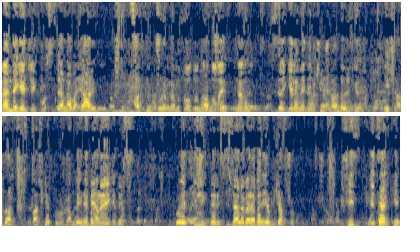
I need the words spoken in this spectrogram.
Ben de gelecektim sizlerle ama yarın aktif programımız olduğundan dolayı inanın size gelemediğim için şu anda üzgünüm. İnşallah başka programda yine bir araya geliriz. Bu etkinlikleri sizlerle beraber yapacağız çok. Siz yeter ki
